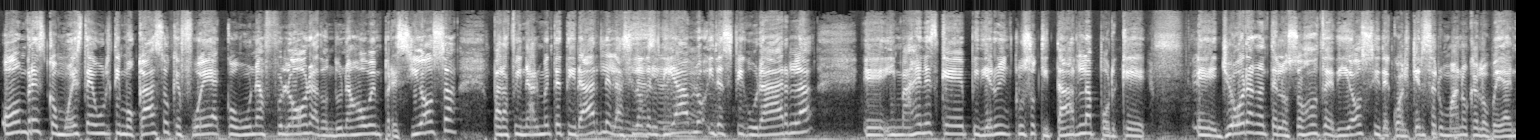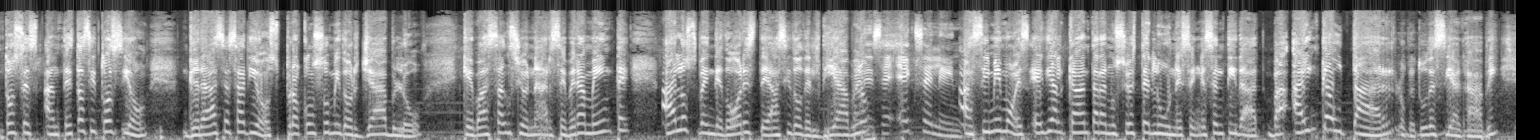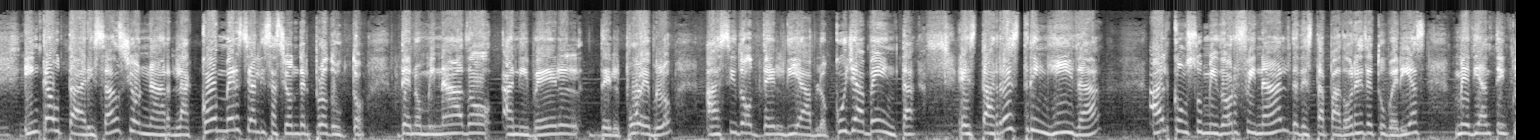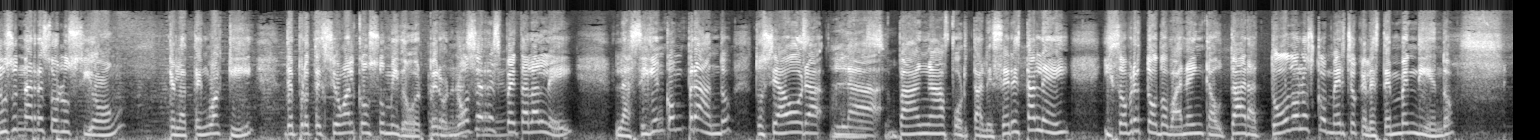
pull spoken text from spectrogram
hombres como este último caso que fue con una flora donde una joven preciosa para finalmente tirarle el ácido del diablo y desfigurarla, eh, imágenes que pidieron incluso quitarla porque eh, lloran ante los ojos de Dios y de cualquier ser humano que lo vea. Entonces, ante esta situación, gracias a Dios, Proconsumidor ya habló que va a sancionar severamente a los vendedores de ácido del diablo. Parece excelente. Así mismo es, Eddie Alcántara anunció este lunes en esa entidad, va a incautar, lo que tú decías Gaby, incautar y sancionar la comercialización del producto denominado a nivel del pueblo ácido del diablo, cuya venta está restringida al consumidor final de destapadores de tuberías mediante incluso una resolución que la tengo aquí, de protección al consumidor, pero no se respeta la ley, la siguen comprando, entonces ahora la van a fortalecer esta ley y sobre todo van a incautar a todos los comercios que le estén vendiendo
